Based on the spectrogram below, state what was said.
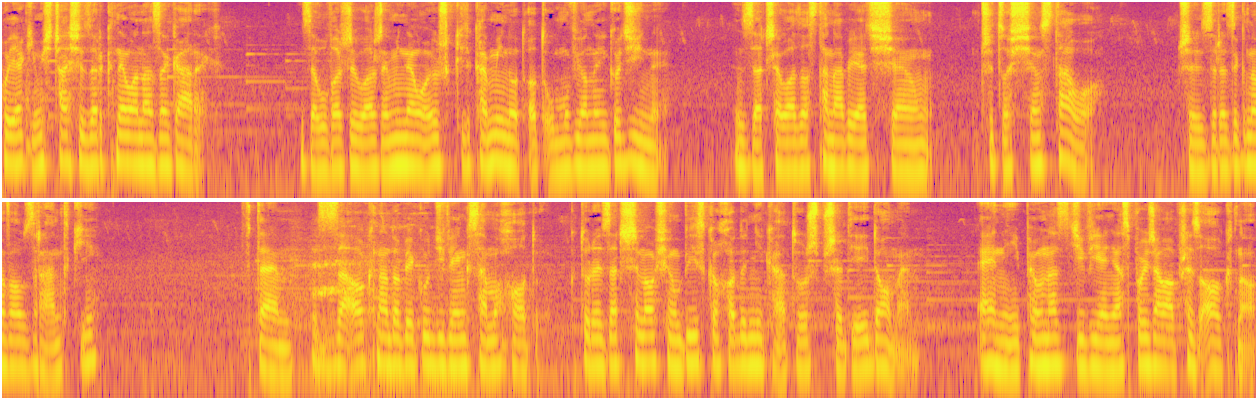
Po jakimś czasie zerknęła na zegarek. Zauważyła, że minęło już kilka minut od umówionej godziny – Zaczęła zastanawiać się, czy coś się stało. Czy zrezygnował z randki? Wtem za okna dobiegł dźwięk samochodu, który zatrzymał się blisko chodnika tuż przed jej domem. Annie, pełna zdziwienia, spojrzała przez okno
